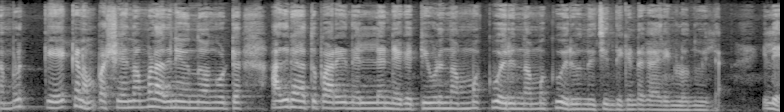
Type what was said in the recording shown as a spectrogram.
നമ്മൾ കേൾക്കണം. പക്ഷേ നമ്മൾ അതിനെയൊന്നും അങ്ങോട്ട് അതിനകത്ത് പറയുന്ന എല്ലാ നെഗറ്റീവുകളും നമുക്ക് വരും നമുക്ക് വരും എന്ന് ചിന്തിക്കേണ്ട കാര്യങ്ങളൊന്നുമില്ല. ഇല്ലേ?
